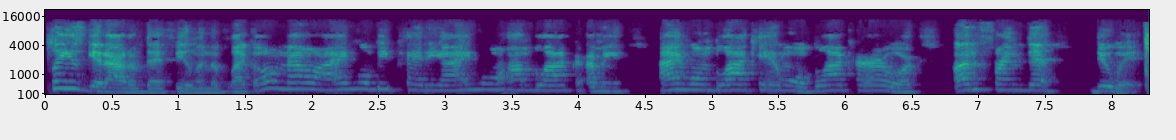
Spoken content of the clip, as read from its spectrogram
Please get out of that feeling of like, oh no, I ain't gonna be petty. I ain't gonna unblock her. I mean, I ain't gonna block him or block her or unfriend them. Do it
